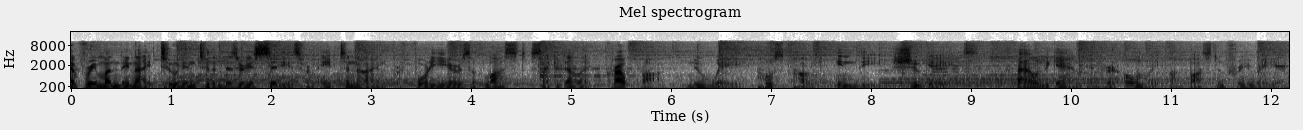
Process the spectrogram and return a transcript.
Every Monday night, tune into the Misery Cities from 8 to 9 for 40 years of lost psychedelic, krautrock, new wave, post punk, indie, shoegaze. Found again and heard only on Boston Free Radio.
